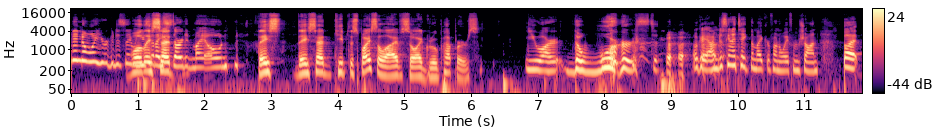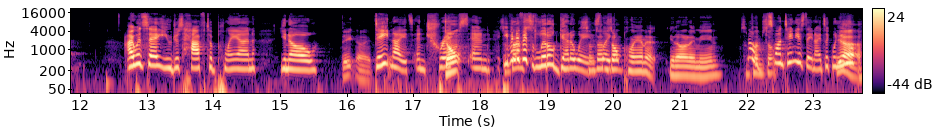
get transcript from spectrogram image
didn't know what you were going to say Well, when you they said, I started my own. They they said keep the spice alive, so I grew peppers. You are the worst. okay, I'm just going to take the microphone away from Sean. But I would say you just have to plan, you know, Date night. date nights and trips Don't- and even if it's little getaways Sometimes like don't plan it. You know what I mean? no, Sometimes don't. spontaneous date nights like when Yeah. you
